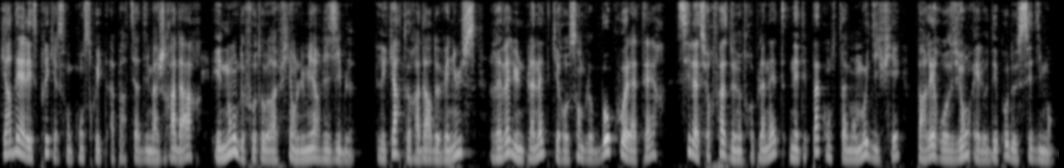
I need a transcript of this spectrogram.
gardez à l'esprit qu'elles sont construites à partir d'images radar et non de photographies en lumière visible. Les cartes radar de Vénus révèlent une planète qui ressemble beaucoup à la Terre si la surface de notre planète n'était pas constamment modifiée par l'érosion et le dépôt de sédiments.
